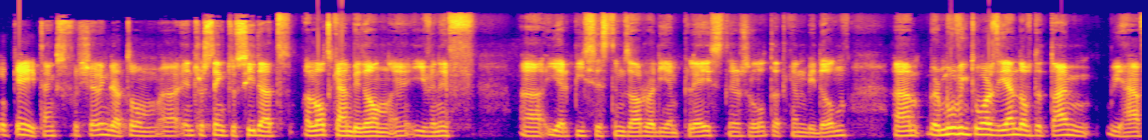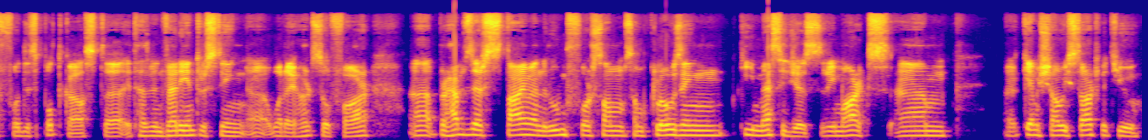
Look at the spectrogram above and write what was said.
Okay, thanks for sharing that, Tom. Uh, interesting to see that a lot can be done, uh, even if uh, ERP systems are already in place. There's a lot that can be done. Um, we're moving towards the end of the time we have for this podcast. Uh, it has been very interesting uh, what I heard so far. Uh, perhaps there's time and room for some some closing key messages, remarks. Um, uh, Kim, shall we start with you?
